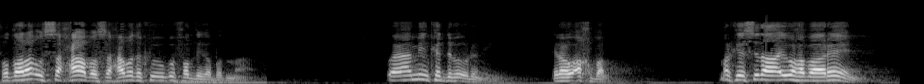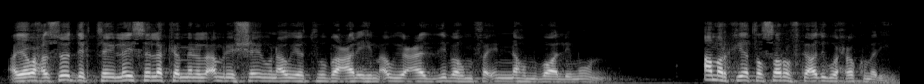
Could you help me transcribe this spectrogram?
fudalaa'u saxaaba saxaabada kuwii ugu fadliga badnaa. Waa aamiin ka daba odhanayey. Ilaahu aqbal. Markii sidaa ay u habaareen ayaa waxaa soo degtay laysa laka min alamri shayun aw yatuuba calayhim aw yucadibahum fa inahum daalimuun amarkiiyo tasarufka adigu waxba kuma lihid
